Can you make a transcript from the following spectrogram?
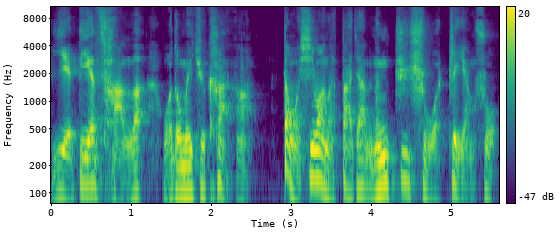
也跌惨了，我都没去看啊。但我希望呢大家能支持我这样说：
